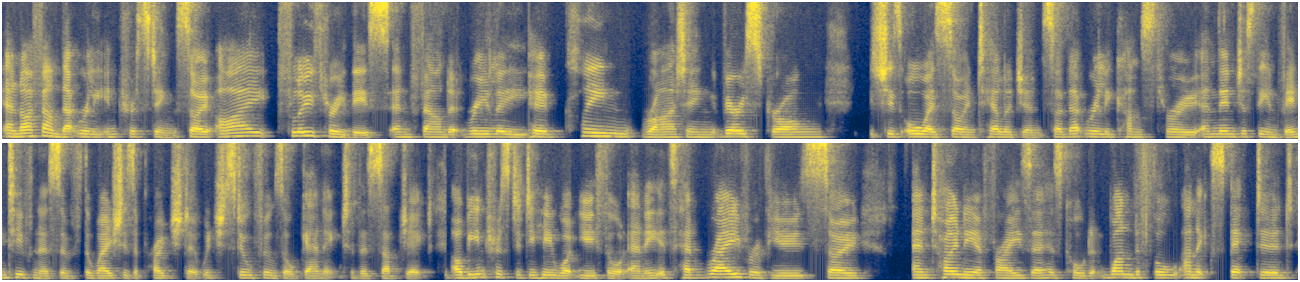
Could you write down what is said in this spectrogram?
And I found that really interesting. So I flew through this and found it really her clean writing, very strong, she's always so intelligent. So that really comes through. And then just the inventiveness of the way she's approached it, which still feels organic to the subject. I'll be interested to hear what you thought, Annie. It's had rave reviews. So Antonia Fraser has called it wonderful, unexpected.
